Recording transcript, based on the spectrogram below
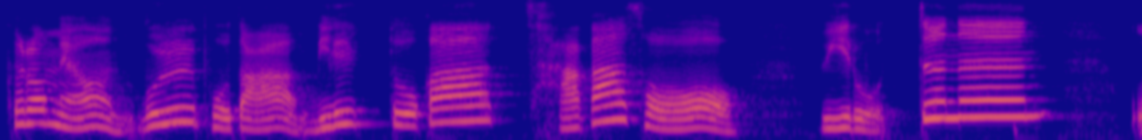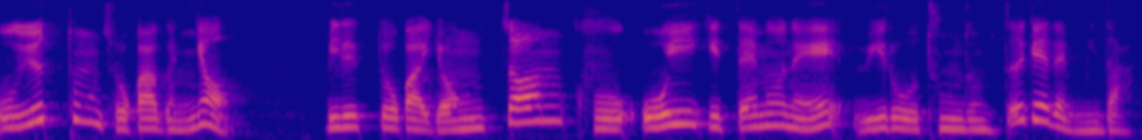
그러면 물보다 밀도가 작아서 위로 뜨는 우유통 조각은요, 밀도가 0.95이기 때문에 위로 둥둥 뜨게 됩니다.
